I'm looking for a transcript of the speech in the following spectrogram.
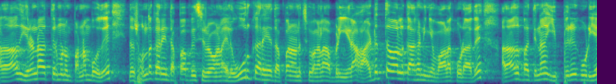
அதாவது இரண்டாவது திருமணம் பண்ணும்போது இந்த சொந்தக்காரையும் தப்பாக பேசிடுவாங்களா இல்லை ஊர்க்காரையை தப்பாக நினச்சிக்குவாங்களா அப்படிங்கிற அடுத்தவர்களுக்காக நீங்கள் வாழக்கூடாது. அதாவது பார்த்தீங்கன்னா இப்போ இருக்கக்கூடிய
